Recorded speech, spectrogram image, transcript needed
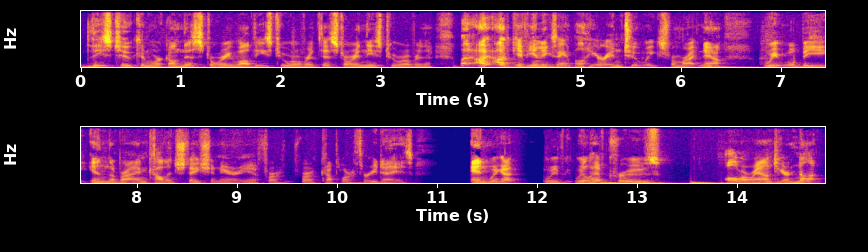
these two can work on this story, while these two are over at this story, and these two are over there. But I, I'll give you an example. Here, in two weeks from right now, we will be in the Bryan College Station area for for a couple or three days, and we got we we'll have crews all around here, not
